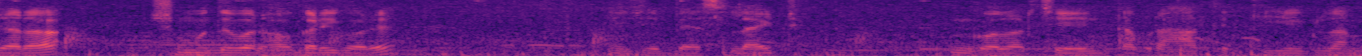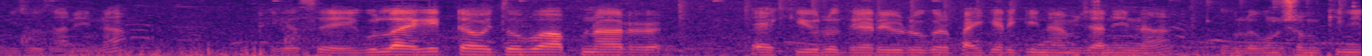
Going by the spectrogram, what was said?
যারা সমুদ্রে বার হকারি করে এই যে ব্যাস লাইট গলার চেন তারপরে হাতের কি এগুলো আমি নিজেও জানি না। ঠিক আছে? এগুলো এক একটা হয়তো বা আপনার এক ইউরো দেড় ইউরো করে পাইকারি কিনে আমি জানি না। এগুলো কোনো সময় কিনি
